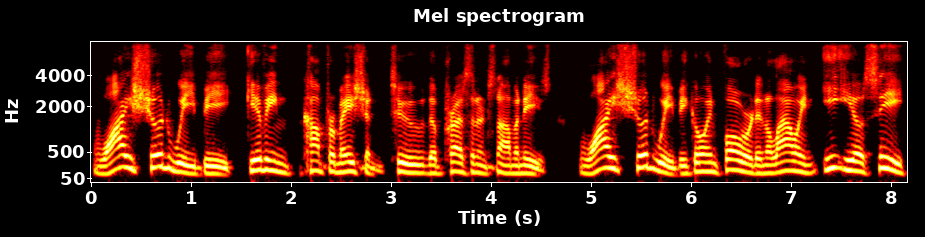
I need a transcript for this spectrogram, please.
Why should we be giving confirmation to the president's nominees? Why should we be going forward and allowing EEOC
